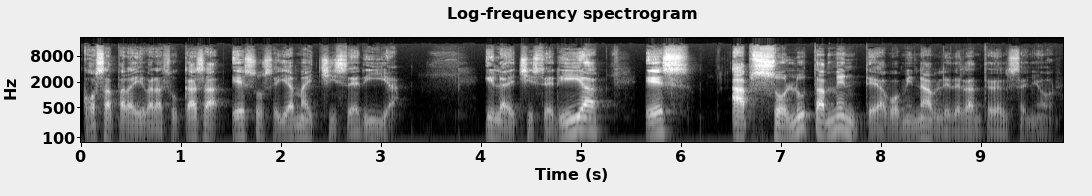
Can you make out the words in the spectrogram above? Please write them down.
cosa para llevar a su casa. Eso se llama hechicería. Y la hechicería es absolutamente abominable delante del Señor.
